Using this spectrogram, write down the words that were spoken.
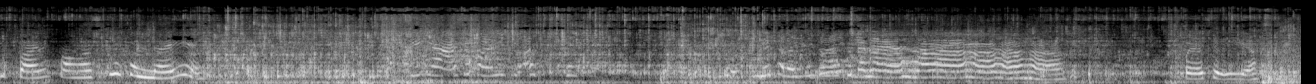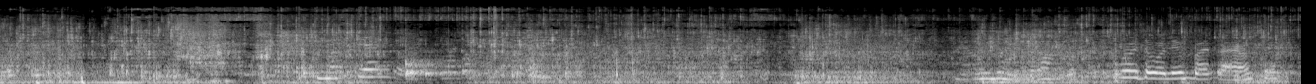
ये पानी कहाँ से निकल रहा है ये? ये यहाँ से पानी ये तरह से पाइप लगाया हुआ हाँ हाँ हाँ हाँ पता चल गया मस्त है वो डोले बढ़ रहा है उसे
